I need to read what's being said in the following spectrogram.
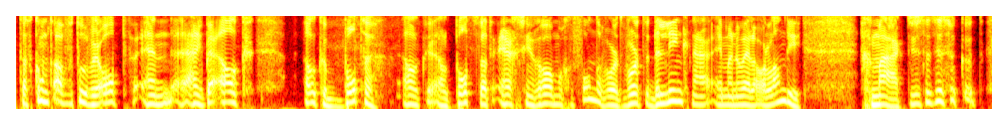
dat komt af en toe weer op. En eigenlijk bij elk elke botte, elke, elk bot dat ergens in Rome gevonden wordt, wordt de link naar Emanuele Orlandi gemaakt. Dus dat is ook het,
